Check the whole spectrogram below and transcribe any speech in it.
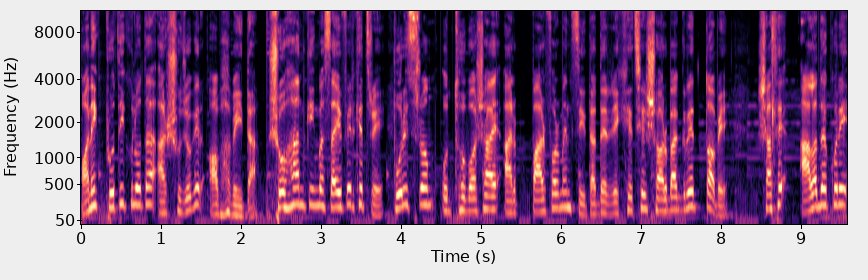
অনেক প্রতিকূলতা আর সুযোগের অভাবেই তা। সোহান কিংবা সাইফের ক্ষেত্রে পরিশ্রম, অধ্যবসায় আর পারফরমেন্সই তাদের রেখেছে সর্বাগ্রে, তবে সাথে আলাদা করে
